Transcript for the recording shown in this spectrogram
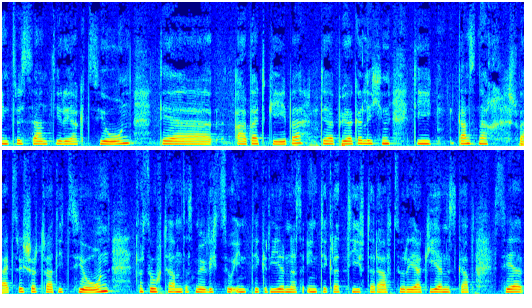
interessant die Reaktion der Arbeitgeber, der Bürgerlichen, die ganz nach schweizerischer Tradition versucht haben, das möglichst zu integrieren, also integrativ darauf zu reagieren. Es gab sehr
